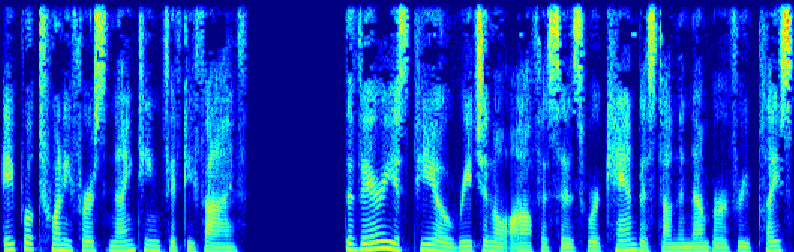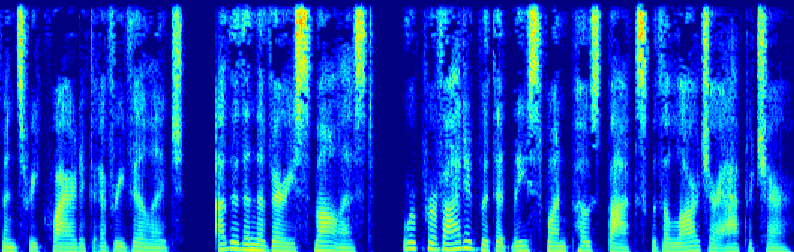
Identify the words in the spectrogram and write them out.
April 21, 1955. The various PO regional offices were canvassed on the number of replacements required of every village, other than the very smallest, were provided with at least one post box with a larger aperture.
